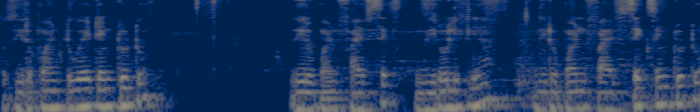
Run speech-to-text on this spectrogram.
तो zero point two eight into two zero point five six zero लिख लिया। Zero point five six into two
